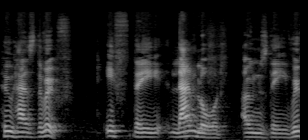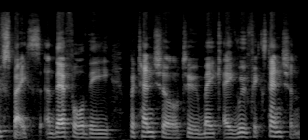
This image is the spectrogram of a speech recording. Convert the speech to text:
who has the roof? If the landlord owns the roof space and therefore the potential to make a roof extension,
